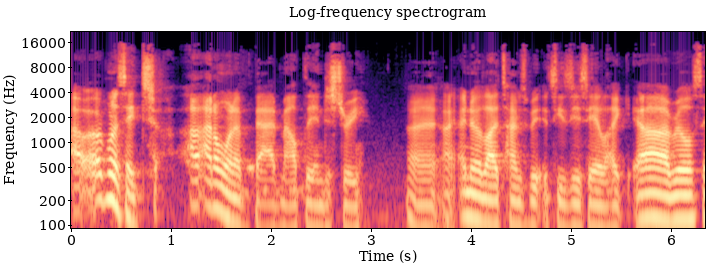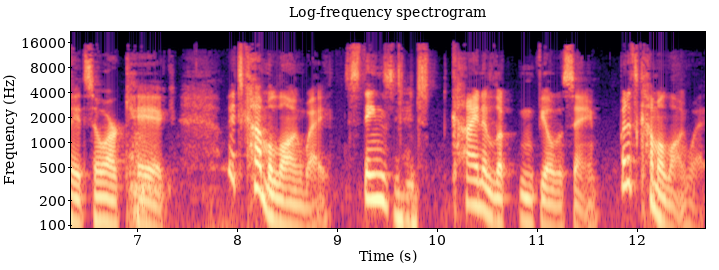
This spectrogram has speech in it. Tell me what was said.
I, I want to say t- I I don't want to badmouth the industry. Uh, I, I know a lot of times it's easy to say like, ah, real estate's so archaic. It's come a long way. Things just kind of look and feel the same, but it's come a long way.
